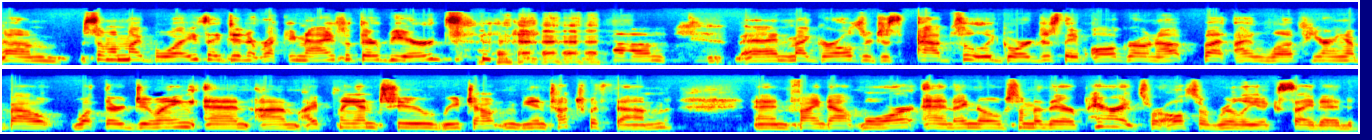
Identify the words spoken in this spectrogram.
Um, some of my boys I didn't recognize with their beards. um, and my girls are just absolutely gorgeous. They've all grown up, but I love hearing about what they're doing. And um, I plan to reach out and be in touch with them and find out more. And I know some of their parents were also really excited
